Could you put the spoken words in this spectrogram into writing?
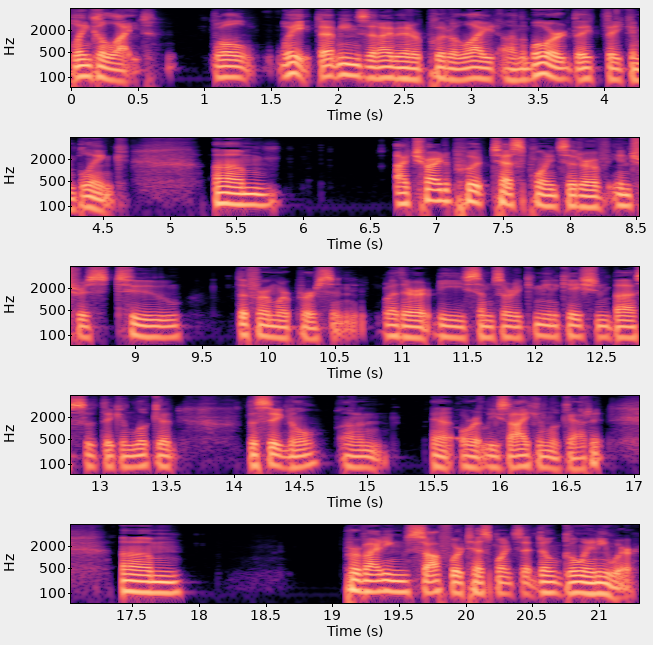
blink a light. Well, wait, that means that I better put a light on the board that they can blink. Um, I try to put test points that are of interest to the firmware person, whether it be some sort of communication bus so that they can look at the signal on, uh, or at least I can look at it. Um, providing software test points that don't go anywhere.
